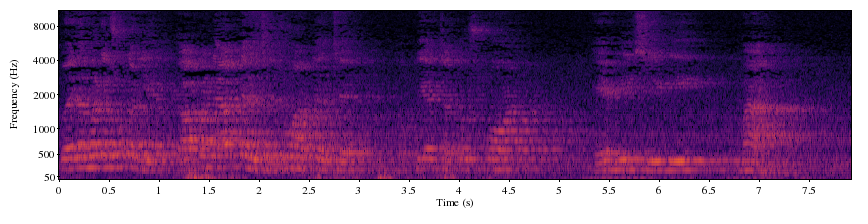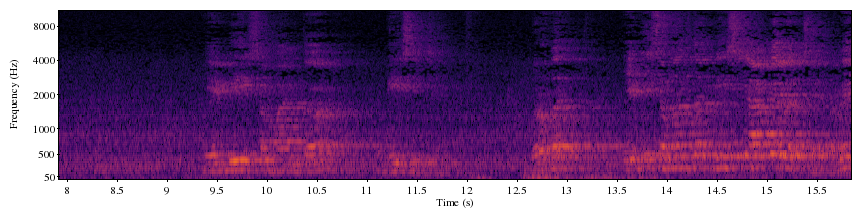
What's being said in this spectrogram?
તો એના માટે શું કરીએ? તો આપણને આપેલ છે, શું આપેલ છે? તો કે ચતુષ્કોણ ABCD માં AB સમાંતર BC છે. બરોબર? AB સમાંતર BC આપેલ જ છે. હવે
